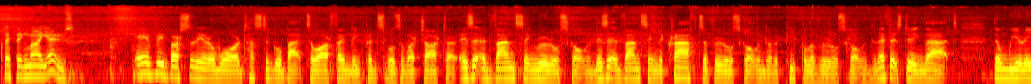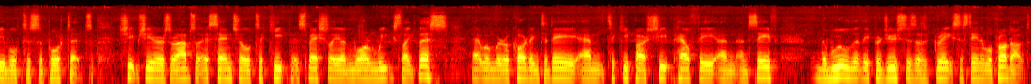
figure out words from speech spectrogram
clipping my ewes every bursary award has to go back to our founding principles of our charter. Is it advancing rural Scotland? Is it advancing the crafts of rural Scotland or the people of rural Scotland? And if it's doing that, then we're able to support it. Sheep shearers are absolutely essential to keep, especially on warm weeks like this, uh, when we're recording today, um, to keep our sheep healthy and, and safe. The wool that they produce is a great sustainable product.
